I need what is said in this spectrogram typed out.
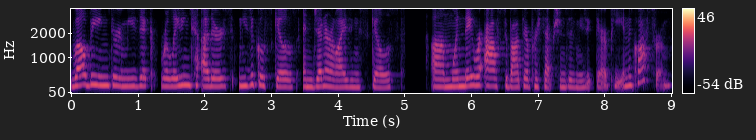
well being through music, relating to others, musical skills, and generalizing skills um, when they were asked about their perceptions of music therapy in the classroom.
